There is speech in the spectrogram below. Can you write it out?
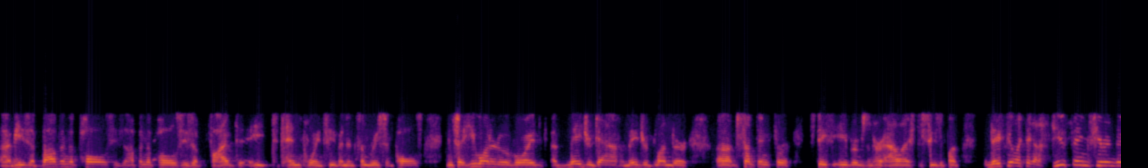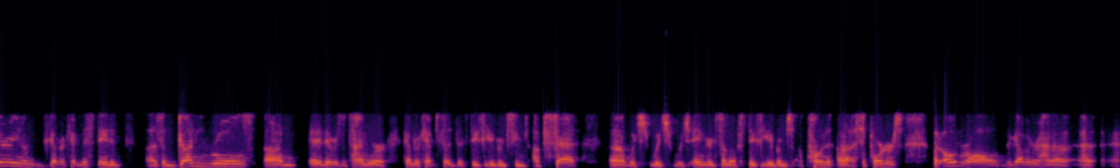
Um, he's above in the polls. He's up in the polls. He's up five to eight to ten points even in some recent polls. And so he wanted to avoid a major gaffe, a major blunder, um, something for Stacey Abrams and her allies to seize upon. They feel like they got a few things here and there. You know, Governor Kemp misstated uh, some gun rules. Um, there was a time where Governor Kemp said that Stacey Abrams seemed upset uh, which which which angered some of Stacey Abrams' opponent uh, supporters. But overall, the governor had a,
